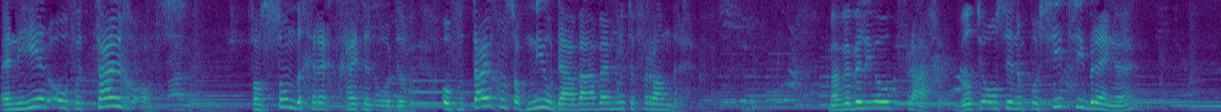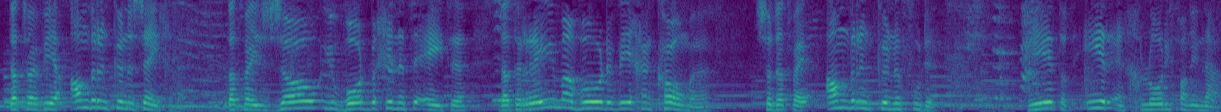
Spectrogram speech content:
En Heer, overtuig ons van zonde, gerechtigheid en oordeel. Overtuig ons opnieuw daar waar wij moeten veranderen. Maar we willen u ook vragen, wilt u ons in een positie brengen dat wij weer anderen kunnen zegenen? Dat wij zo uw woord beginnen te eten, dat Rema-woorden weer gaan komen zodat wij anderen kunnen voeden. Heer, tot eer en glorie van uw naam.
